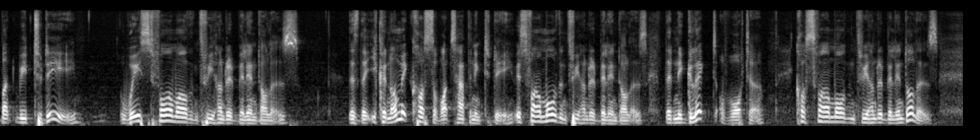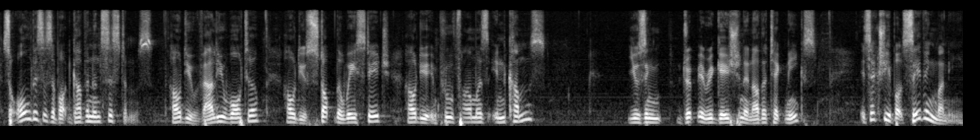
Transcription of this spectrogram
but we today waste far more than $300 billion there's the economic cost of what's happening today is far more than $300 billion. The neglect of water costs far more than $300 billion. So all this is about governance systems. How do you value water? How do you stop the wastage? How do you improve farmers' incomes using drip irrigation and other techniques? It's actually about saving money.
